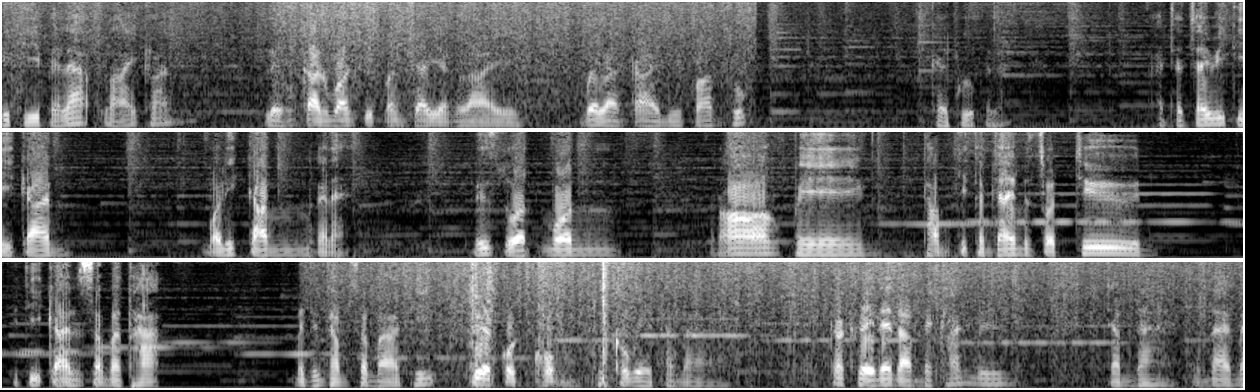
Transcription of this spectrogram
วิธีไปแล้วหลายครั้ง เรื่องของการวางจิตวางใจอย่างไร เมื่อร่างกายมีความทุกข์เคยพูดไปแล้ว อาจจะใช้วิธีการบริกรรมก็ได้หรือสวดมนต์ร้องเพลงทำจิตทำใจให้มันสดชื่น วิธีการสมถะมันถึงทำสมาธิเพื่อกดข่มทุกขเวทนา ก็เคยแนะนำไปครั้งหนึ่งจำได้จำได้ไหม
